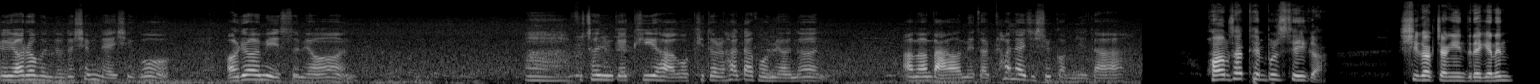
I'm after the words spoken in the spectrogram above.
여러분들도 힘내시고 어려움이 있으면 아, 부처님께 귀하고 기도를 하다 보면은 아마 마음이 더 편해지실 겁니다. 화엄사 템플스테이가 시각장애인들에게는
